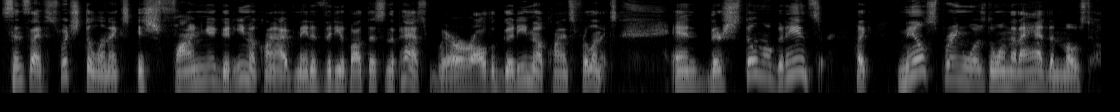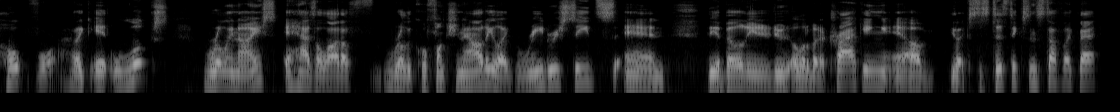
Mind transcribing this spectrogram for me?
since I've switched to Linux is finding a good email client. I've made a video about this in the past. Where are all the good email clients for Linux? And there's still no good answer. Like, Mailspring was the one that I had the most hope for. Like, it looks really nice. It has a lot of really cool functionality, like read receipts and the ability to do a little bit of tracking of like statistics and stuff like that.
